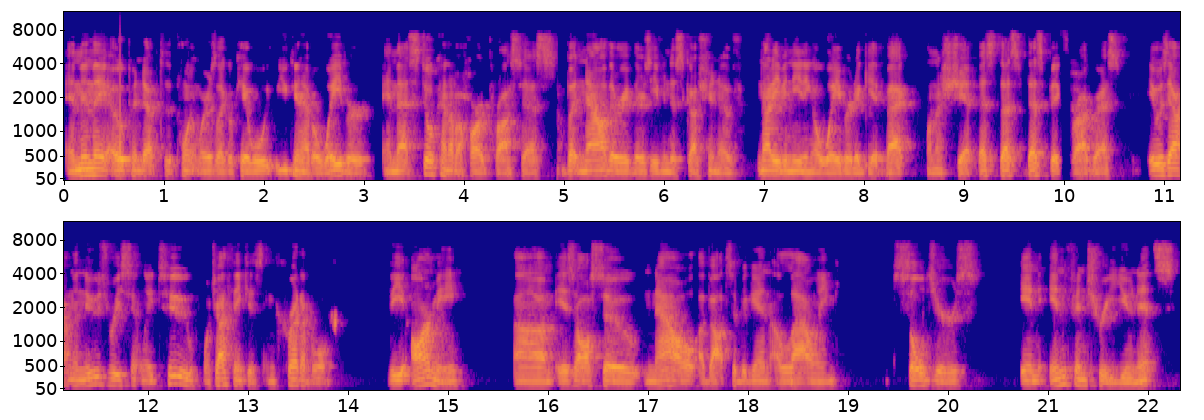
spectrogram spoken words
And then they opened up to the point where it's like, okay, well, you can have a waiver, and that's still kind of a hard process. But now there, there's even discussion of not even needing a waiver to get back on a ship. That's that's that's big progress. It was out in the news recently too, which I think is incredible. The Army um, is also now about to begin allowing soldiers in infantry units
